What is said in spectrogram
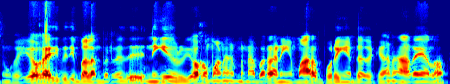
உங்கள் யோகாதிபதி பலம் பெறுறது நீங்கள் ஒரு யோகமான நபராக நீங்கள் மாற போகிறீங்கன்றதுக்கான அடையாளம்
